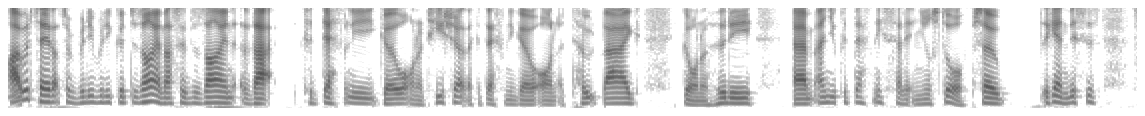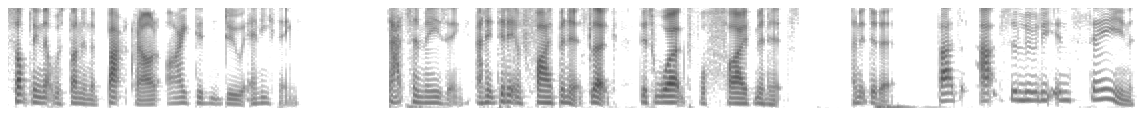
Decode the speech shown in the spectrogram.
I would say that's a really, really good design. That's a design that could definitely go on a t-shirt, that could definitely go on a tote bag, go on a hoodie, um, and you could definitely sell it in your store. So again, this is something that was done in the background. I didn't do anything. That's amazing. And it did it in five minutes. Look, this worked for five minutes and it did it. That's absolutely insane.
